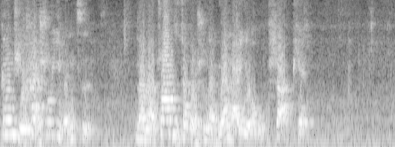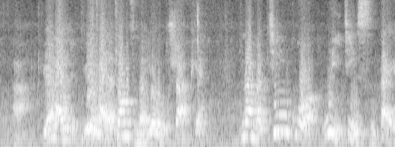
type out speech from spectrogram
根据《汉书》一文字，那么庄子这本书呢，原来有五十二篇啊，原来原来的庄子呢有五十二篇。那么，经过魏晋时代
